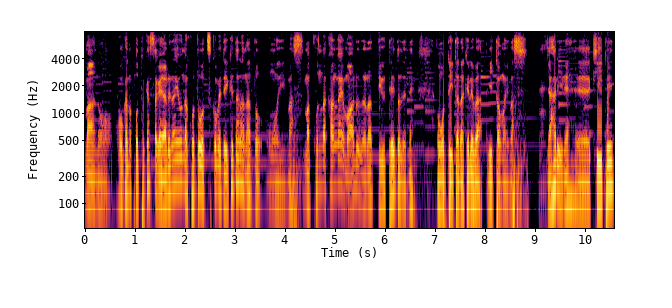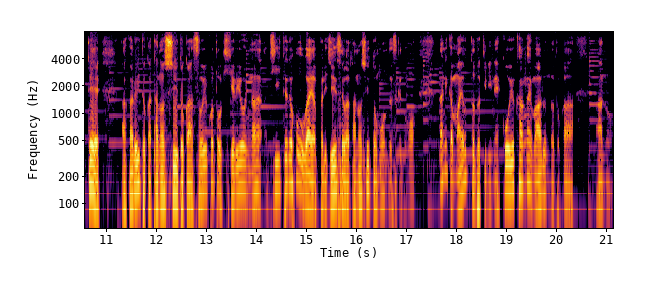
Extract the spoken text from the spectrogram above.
まあ、あの、他のポッドキャスターがやれないようなことを突っ込めていけたらなと思います。まあ、こんな考えもあるんだなっていう程度でね、思っていただければいいと思います。やはりね、えー聞いていて、明るいとか楽しいとか、そういうことを聞けるようにな、聞いてる方がやっぱり人生は楽しいと思うんですけども、何か迷った時にね、こういう考えもあるんだとか、あの、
